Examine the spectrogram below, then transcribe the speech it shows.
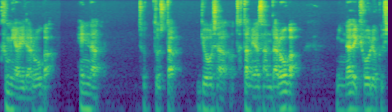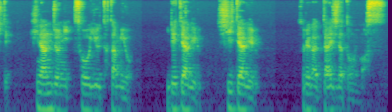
組合だろうが変なちょっとした業者の畳屋さんだろうがみんなで協力して避難所にそういう畳を入れてあげる、敷いてあげる。それが大事だと思います。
